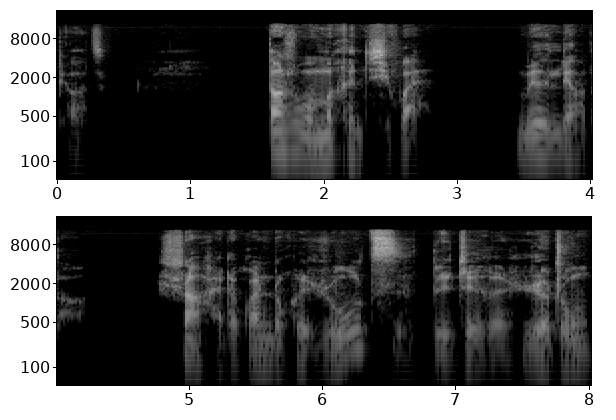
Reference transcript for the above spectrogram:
票子。当时我们很奇怪，没有料到上海的观众会如此对这个热衷，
